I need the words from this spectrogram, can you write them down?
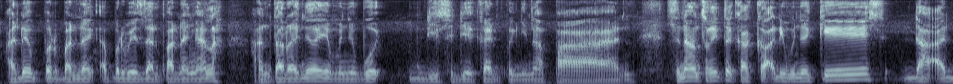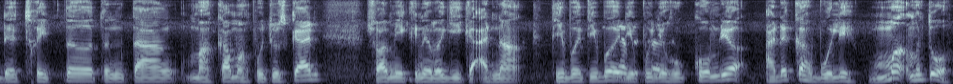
ada perbandang, perbezaan pandangan lah antaranya yang menyebut disediakan penginapan senang cerita kakak ni punya kes dah ada cerita tentang mahkamah putuskan suami kena bagi ke anak tiba-tiba Ya, dia betul. punya hukum dia adakah boleh mak mentua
